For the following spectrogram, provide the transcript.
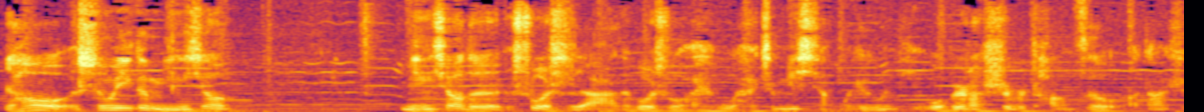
然后身为一个名校名校的硕士啊，他跟我说：“哎，我还真没想过这个问题。我不知道是不是搪塞我当时。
